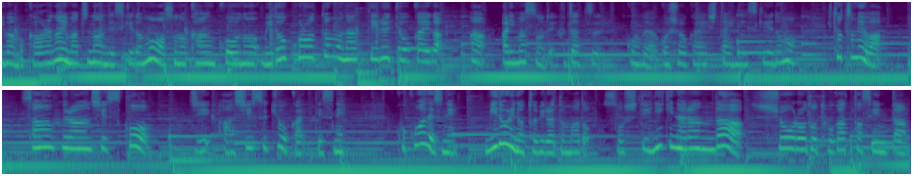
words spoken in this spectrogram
今も変わらない街なんですけどもその観光の見どころともなっている教会が、あ、ありますので2つ今回はご紹介したいんですけれども1つ目はサンフランシスコ・ジ・アシス教会ですね。ここはですね緑の扉と窓そして2基並んだ鐘楼と尖った先端。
